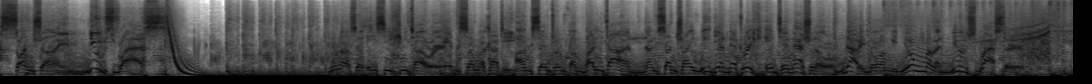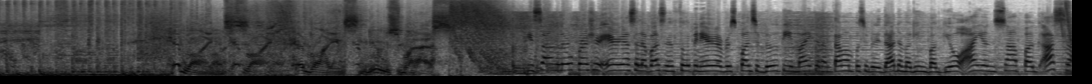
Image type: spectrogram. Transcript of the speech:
Sunshine News Blast! Mula sa ACQ Tower, EDSA Makati, ang sentrong pambalitaan ng Sunshine Media Network International. Narito ang inyong mga News Blaster. Headlines. Headlines. Headlines. News Blast. Isang low-pressure area sa labas ng Philippine Area of Responsibility may karamtamang posibilidad na maging bagyo ayon sa pag-asa.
